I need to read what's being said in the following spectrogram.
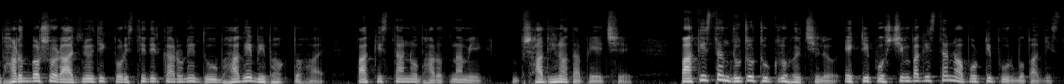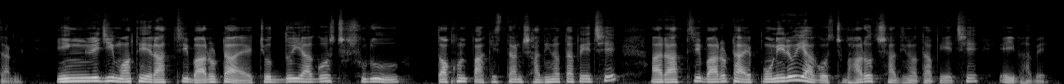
ভারতবর্ষ রাজনৈতিক পরিস্থিতির কারণে দুভাগে বিভক্ত হয়। পাকিস্তান ও ভারত নামে স্বাধীনতা পেয়েছে। পাকিস্তান দুটো টুকরো হয়েছিল, একটি পশ্চিম পাকিস্তান, অপরটি পূর্ব পাকিস্তান। ইংরেজি মতে রাত্রি বারোটায় চোদ্দই আগস্ট শুরু, তখন পাকিস্তান স্বাধীনতা পেয়েছে, আর রাত্রি বারোটায় পনেরোই আগস্ট ভারত স্বাধীনতা পেয়েছে, এইভাবে।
